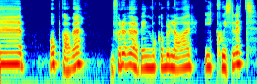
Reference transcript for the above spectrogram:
eh, oppgave for å øve inn vokabular i Quizlet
